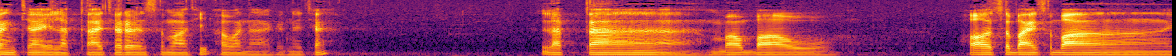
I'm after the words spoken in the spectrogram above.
ตั้งใจหลับตาเจริญสมาธิภาวนากันนะจ๊ะ หลับตาเบาๆ พอสบายสบาย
